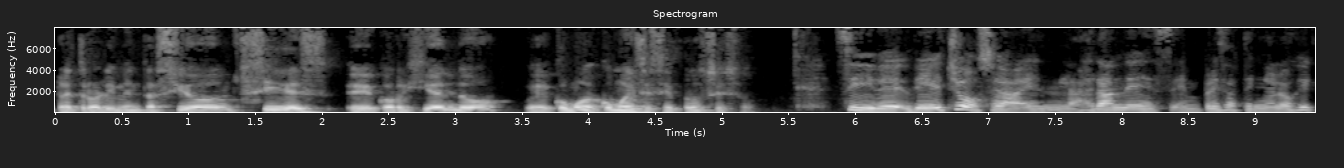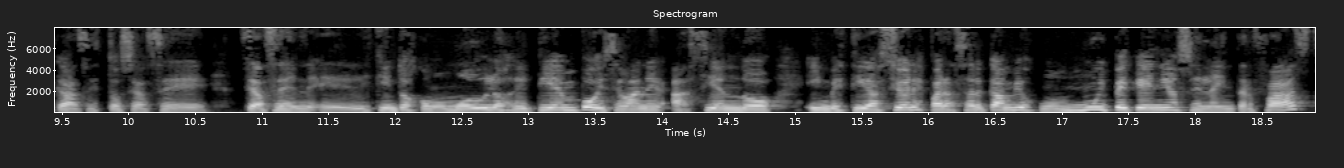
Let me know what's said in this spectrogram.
retroalimentación, sigues eh, corrigiendo. Eh, ¿cómo, ¿Cómo es ese proceso? Sí, de, de, hecho, o sea, en las grandes empresas tecnológicas esto se hace, se hacen eh, distintos como módulos de tiempo y se van eh, haciendo investigaciones para hacer cambios como muy pequeños en la interfaz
